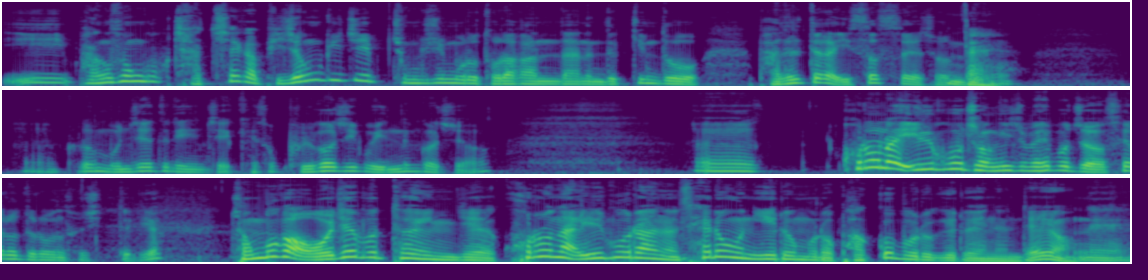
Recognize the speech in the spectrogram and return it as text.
이 방송국 자체가 비정규직 중심으로 돌아간다는 느낌도 받을 때가 있었어요. 저도 네. 어, 그런 문제들이 이제 계속 불거지고 있는 거죠. 어, 코로나 19 정리 좀 해보죠. 새로 들어온 소식들이요. 정부가 어제부터 이제 코로나 19라는 새로운 이름으로 바꿔 부르기로 했는데요. 네.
